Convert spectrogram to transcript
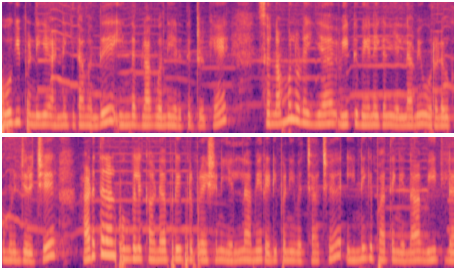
போகி பண்டிகை அன்னைக்கு தான் வந்து இந்த விளாக் வந்து எடுத்துகிட்ருக்கேன் ஸோ நம்மளுடைய வீட்டு வேலைகள் எல்லாமே ஓரளவுக்கு முடிஞ்சிருச்சு. அடுத்த நாள் பொங்கலுக்கான ப்ரீ ப்ரிப்ரேஷன் எல்லாமே ரெடி பண்ணி வச்சாச்சு. இன்றைக்கி பார்த்தீங்கன்னா வீட்டில்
